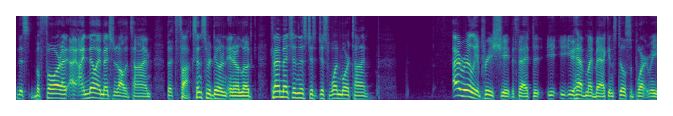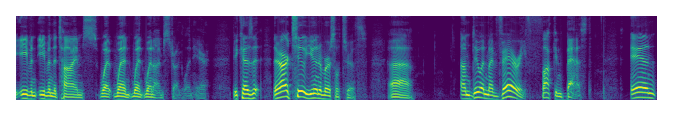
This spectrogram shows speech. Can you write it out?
this before. I I know I mention it all the time. But fuck, since we're doing an interlude, can I mention this just just one more time? I really appreciate the fact that you, you have my back and still support me, even even the times when when when when I'm struggling here, because it, there are two universal truths. Uh, I'm doing my very fucking best, and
